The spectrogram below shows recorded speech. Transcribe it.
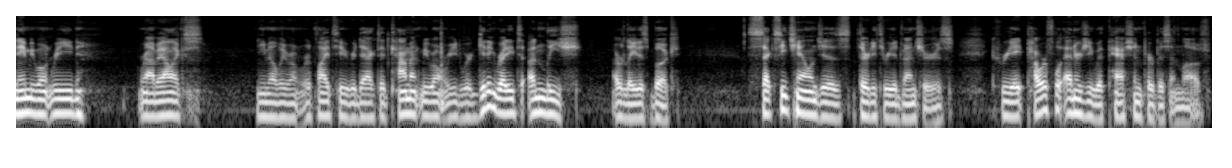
Name we won't read. Rob Alex. Email we won't reply to. Redacted. Comment we won't read. We're getting ready to unleash our latest book Sexy Challenges 33 Adventures. Create powerful energy with passion, purpose, and love.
